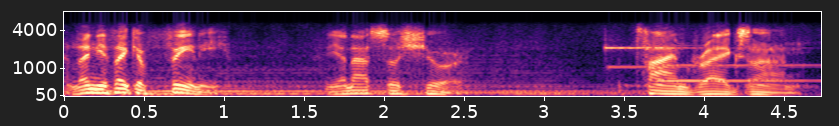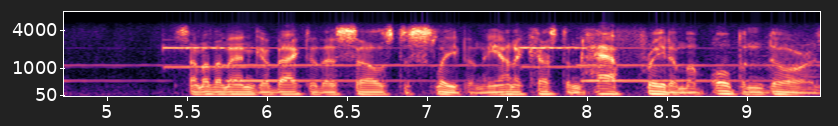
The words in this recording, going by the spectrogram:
And then you think of Feeney. You're not so sure. The time drags on. Some of the men go back to their cells to sleep in the unaccustomed half freedom of open doors.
